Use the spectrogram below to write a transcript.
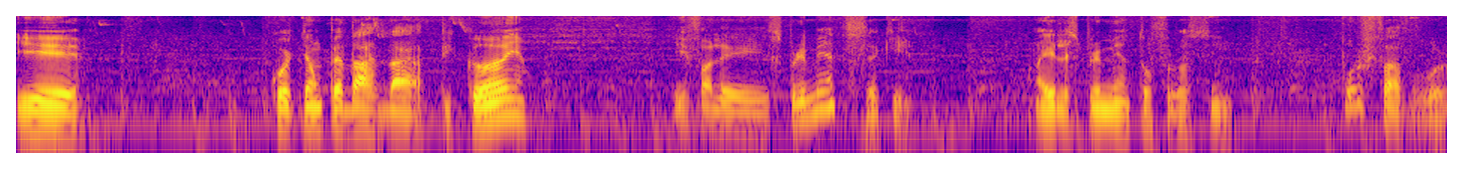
e cortei um pedaço da picanha e falei, experimenta isso aqui. Aí ele experimentou e falou assim, por favor,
